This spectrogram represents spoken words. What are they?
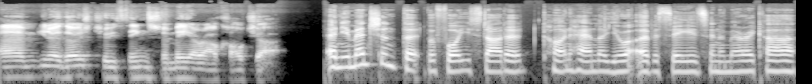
um, you know, those two things for me are our culture. And you mentioned that before you started Cohen Handler, you were overseas in America,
